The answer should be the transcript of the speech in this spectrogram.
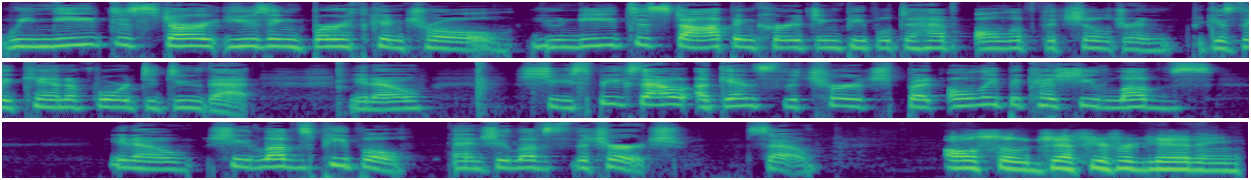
we need to start using birth control. You need to stop encouraging people to have all of the children because they can't afford to do that. You know, she speaks out against the church, but only because she loves, you know, she loves people and she loves the church. So. Also, Jeff, you're forgetting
